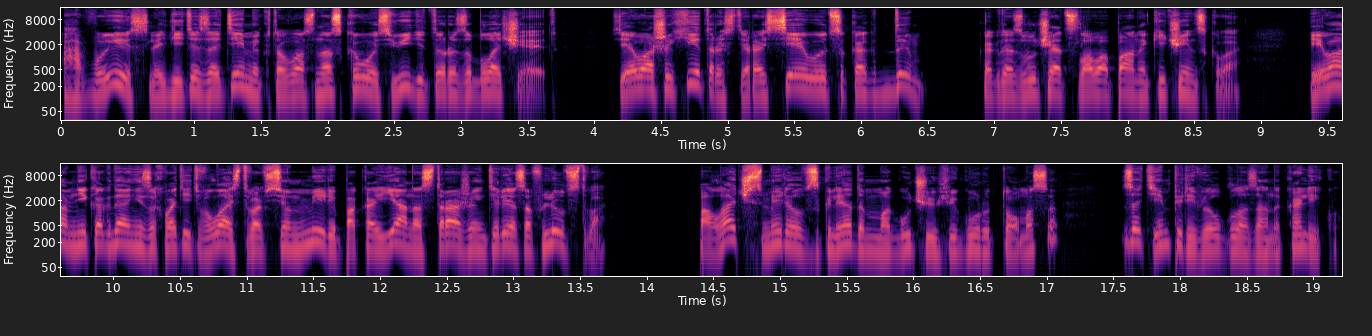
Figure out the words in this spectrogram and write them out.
А вы следите за теми, кто вас насквозь видит и разоблачает. Все ваши хитрости рассеиваются как дым, когда звучат слова пана Кичинского. И вам никогда не захватить власть во всем мире, пока я на страже интересов людства. Палач смерил взглядом могучую фигуру Томаса, затем перевел глаза на Калику.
